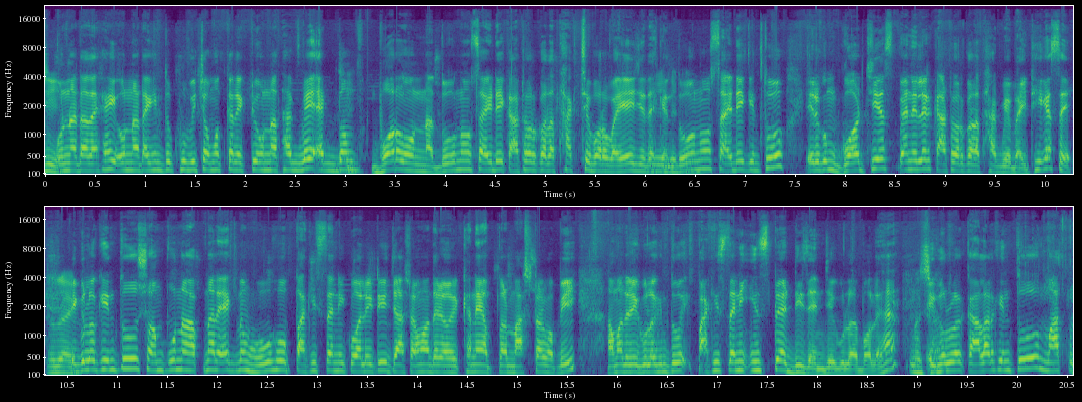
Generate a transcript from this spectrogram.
জি। ওন্নাটা দেখাই ওন্নাটা কিন্তু খুবই চমৎকার একটি ওন্না থাকবে একদম বড় ওন্না। দোনো সাইডে কাটর করা থাকছে বড় ভাই এই যে দেখেন দোনো সাইডে কিন্তু এরকম গর্জিয়াস প্যানেলের কাটর করা থাকবে ভাই ঠিক আছে? এগুলো কিন্তু সম্পূর্ণ আপনার একদম হু হু পাকিস্তানি কোয়ালিটি যা আমাদের ওইখানে আপনার মাস্টার কপি আমাদের এগুলো কিন্তু পাকিস্তানি ইন্সপায়ার ডিজাইন যেগুলো বলে হ্যাঁ? আচ্ছা। এগুলোর কালার কিন্তু মাত্র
